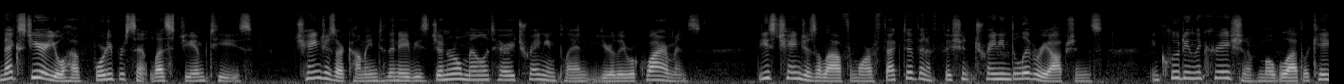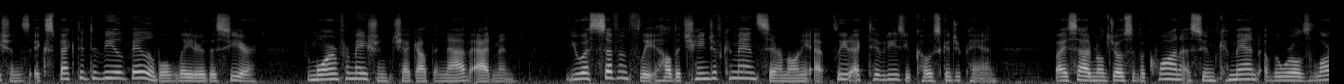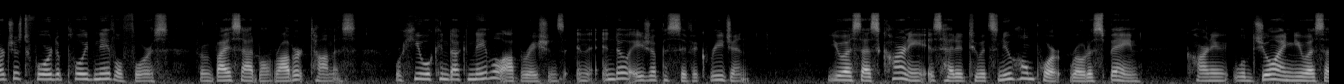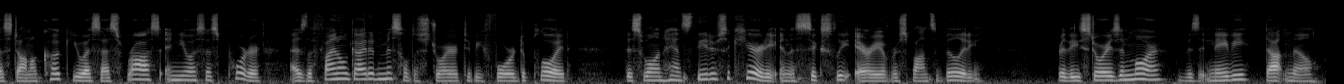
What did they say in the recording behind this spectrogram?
Next year, you will have 40% less GMTs. Changes are coming to the Navy's General Military Training Plan yearly requirements. These changes allow for more effective and efficient training delivery options, including the creation of mobile applications expected to be available later this year. For more information, check out the NAV admin. U.S. 7th Fleet held a change of command ceremony at Fleet Activities Yokosuka, Japan. Vice Admiral Joseph Aucoin assumed command of the world's largest forward deployed naval force from Vice Admiral Robert Thomas, where he will conduct naval operations in the Indo-Asia Pacific region. USS Carney is headed to its new home port, Rota, Spain. Carney will join USS Donald Cook, USS Ross, and USS Porter as the final guided missile destroyer to be forward deployed. This will enhance theater security in the 6th Fleet area of responsibility. For these stories and more, visit Navy.mil.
